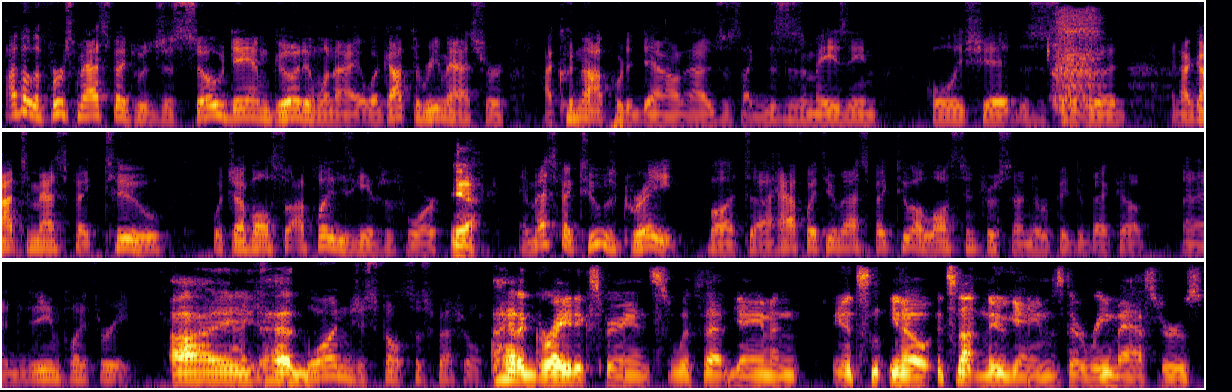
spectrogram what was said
I thought the first Mass Effect was just so damn good, and when I, when I got the remaster, I could not put it down, and I was just like, "This is amazing! Holy shit, this is so good!" And I got to Mass Effect two, which I've also I played these games before. Yeah. And Mass Effect 2 was great, but uh, halfway through Mass Effect 2, I lost interest and I never picked it back up. And I didn't even play 3. I, I had one just felt so special. I had a great experience with that game and it's you know, it's not new games, they're remasters.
